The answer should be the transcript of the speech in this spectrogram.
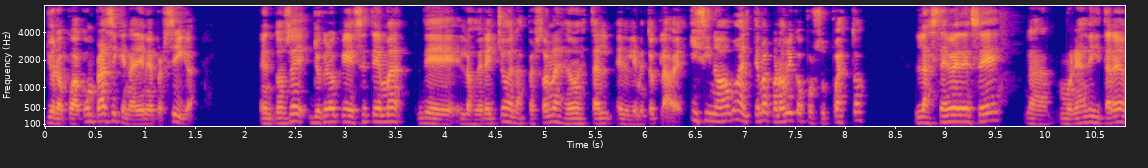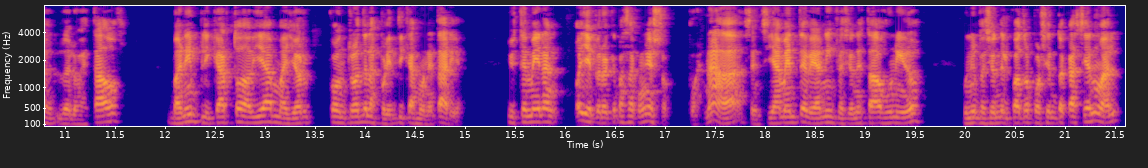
yo lo puedo comprar sin que nadie me persiga. Entonces, yo creo que ese tema de los derechos de las personas es donde está el, elemento clave. Y si nos vamos al tema económico, por supuesto, las CBDC, las monedas digitales de los estados, van a implicar todavía mayor control de las políticas monetarias. Y ustedes me dirán, oye, pero ¿qué pasa con eso? Pues nada, sencillamente vean la inflación de Estados Unidos, una inflación del 4% casi anual,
